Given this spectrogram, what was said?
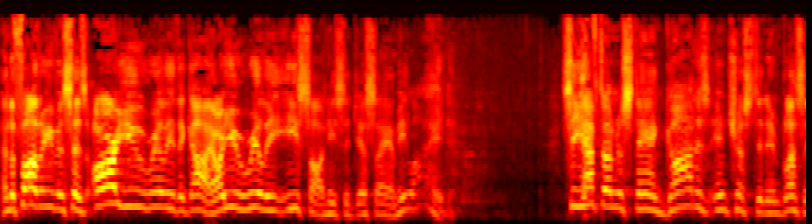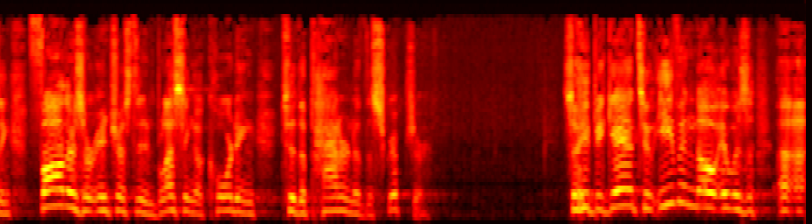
And the father even says, Are you really the guy? Are you really Esau? And he said, Yes, I am. He lied. See, you have to understand God is interested in blessing. Fathers are interested in blessing according to the pattern of the scripture. So he began to, even though it was a, a,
